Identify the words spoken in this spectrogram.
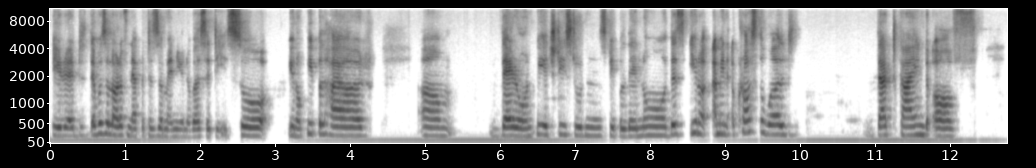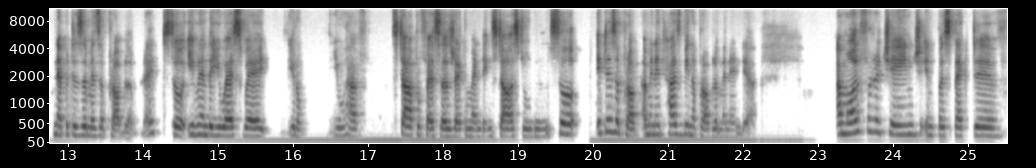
period, there was a lot of nepotism in universities. So, you know, people hire um, their own PhD students, people they know. This, you know, I mean, across the world, that kind of nepotism is a problem, right? So even in the US, where you know you have star professors recommending star students, so it is a problem. I mean, it has been a problem in India. I'm all for a change in perspective,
